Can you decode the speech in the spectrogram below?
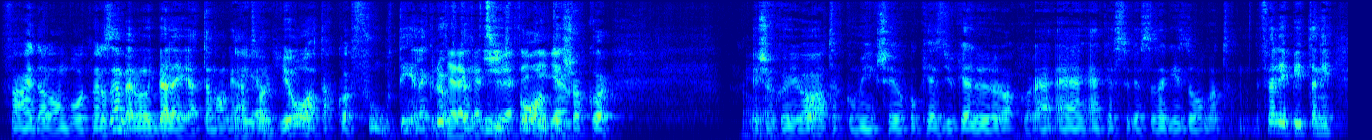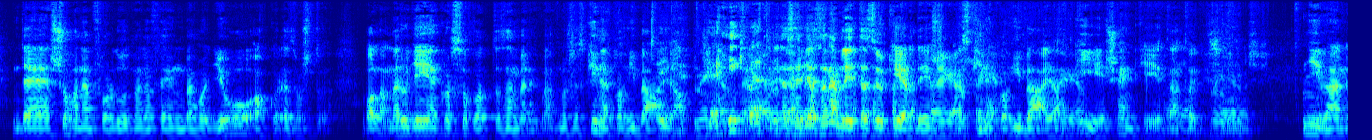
fájdalom volt, mert az ember már úgy beleélte magát, Igen. hogy jó, hát akkor fú, tényleg rögtön Gyereket így, születik, pont, igen. és akkor és akkor jó, hát akkor mégse jó, akkor kezdjük előről, akkor el, el, elkezdtük ezt az egész dolgot felépíteni, de soha nem fordult meg a fejünkbe, hogy jó, akkor ez most valami, mert ugye ilyenkor szokott az emberekben, most ez kinek a hibája? Igen, igen. Ez egy, ez a nem létező kérdés. Igen, ez kinek igen. a hibája? Igen. Ki és senki. Tehát, hogy Sajnos. nyilván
